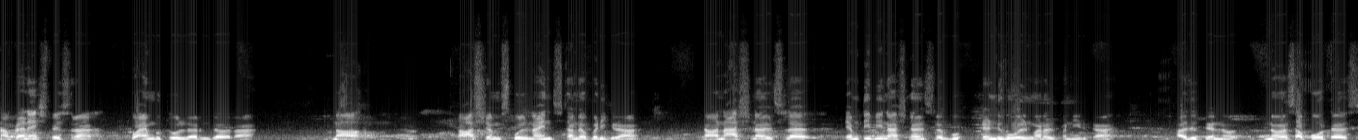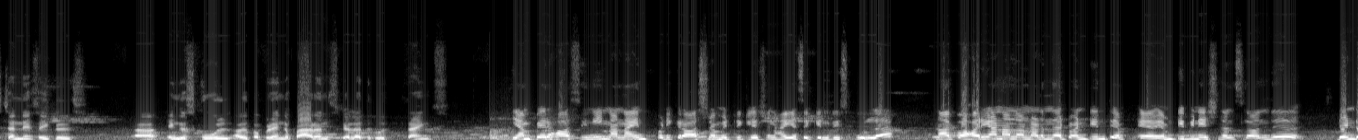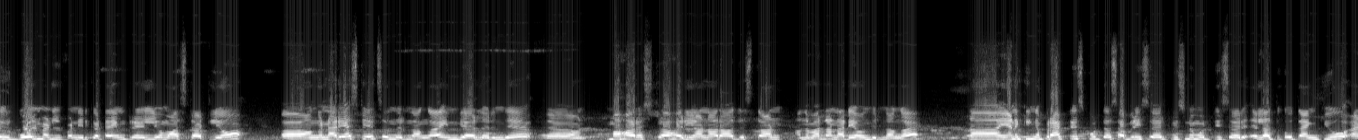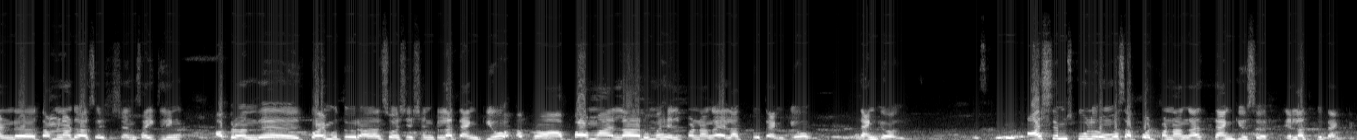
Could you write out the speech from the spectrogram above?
நான் பிரணேஷ் பேசுகிறேன் கோயம்புத்தூர்லேருந்து வரேன் நான் ஆஷ்ரம் ஸ்கூல் நைன்த் ஸ்டாண்டர்ட் படிக்கிறேன். நான் நேஷ்னல்ஸில் எம்டிபி நேஷ்னல்ஸில் ரெண்டு கோல்டு மெடல் பண்ணியிருக்கேன். அதுக்கு என்னோ என்னோடய சப்போர்ட்டர்ஸ் சென்னை சைக்கிள்ஸ் எங்கள் ஸ்கூல் அதுக்கப்புறம் எங்கள் பேரண்ட்ஸ்க்கு எல்லாத்துக்கும் தேங்க்ஸ் என் பேர் ஹாசினி. நான் நைன்த் படிக்கிற ஆசிரம் மெட்ரிகுலேஷன் ஹையர் செகண்டரி ஸ்கூலில் நான் இப்போ ஹரியானாவில் நடந்த டுவெண்ட்டீன்த் எம் எம்டிபி நேஷனல்ஸில் வந்து ரெண்டு கோல்டு மெடல் பண்ணியிருக்கேன் டைம் ட்ரையல்லையும் மாஸ்டாட்லேயும் அங்கே நிறையா ஸ்டேட்ஸ் வந்திருந்தாங்க. இந்தியாவிலேருந்து மகாராஷ்டிரா ஹரியானா ராஜஸ்தான் அந்த மாதிரிலாம் நிறைய வந்திருந்தாங்க. நான் எனக்கு இங்கே ப்ராக்டிஸ் கொடுத்த சபரி சார் கிருஷ்ணமூர்த்தி சார் எல்லாத்துக்கும் thank you and Tamil Nadu association cycling அப்புறம் வந்து கோயம்புத்தூர் அசோசியேஷனுக்கெல்லாம் தேங்க்யூ அப்புறம் அப்பா அம்மா எல்லாம் ரொம்ப ஹெல்ப் பண்ணாங்க. எல்லாத்துக்கும் தேங்க்யூ தேங்க்யூ ஆல் ஆசிரம் ஸ்கூலும் ரொம்ப சப்போர்ட் பண்ணாங்க. தேங்க்யூ சார் எல்லாத்துக்கும் தேங்க்யூ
